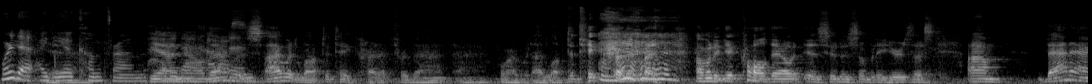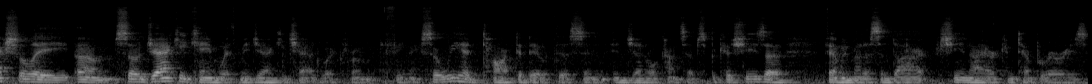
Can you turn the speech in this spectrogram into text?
where that idea Yeah. come from? How Yeah, did no, that that was. I would love to take credit for that. Uh, boy, would I love to take credit, but I'm going to get called out as soon as somebody hears this. Um, that actually, um, so Jackie came with me, Jackie Chadwick from Phoenix. So we had talked about this in, in general concepts because she's a family medicine doc. She and I are contemporaries.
